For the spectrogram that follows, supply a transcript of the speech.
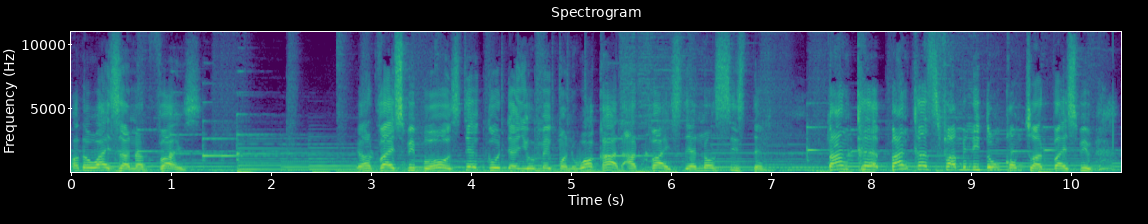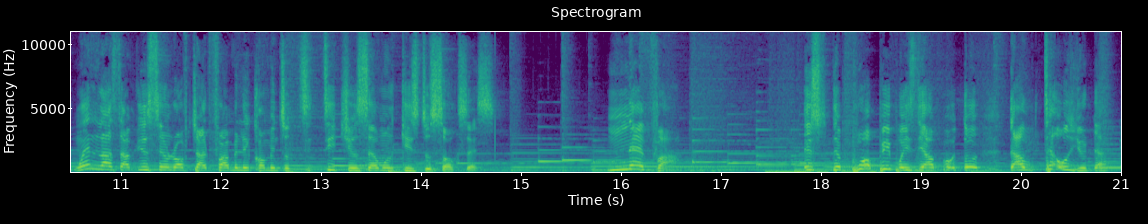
Otherwise, an advice. You advise people, oh, stay good, then you'll make money. Work hard, advice. They're not systems. Banker, bankers' family don't come to advise people. When last have you seen Rothschild family coming to t- teach you seven keys to success? Never. It's the poor people, it's their that will tell you that.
